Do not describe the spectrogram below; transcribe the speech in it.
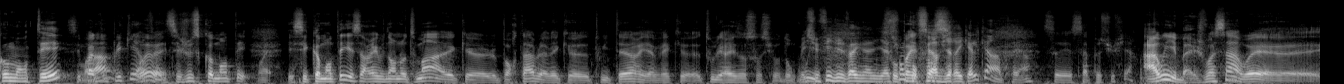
commenter. C'est pas compliqué en fait, c'est juste commenter. Et c'est commenter et ça arrive dans notre main avec euh, le portable, avec euh, Twitter et avec euh, tous les réseaux sociaux. Donc, Mais il suffit d'une vague d'animation pour faire virer quelqu'un après. Hein. Ça peut suffire. Ah oui, bah, je vois ça, ouais.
